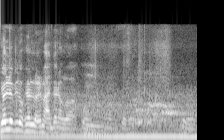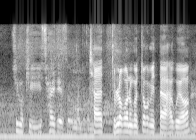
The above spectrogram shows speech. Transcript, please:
연료비도 별로 얼마 안 되는 것 같고 음. 어, 그래서 어, 지극히 이 차에 대해서 만족합니다. 차 둘러보는 건 조금 있다 하고요. 네.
